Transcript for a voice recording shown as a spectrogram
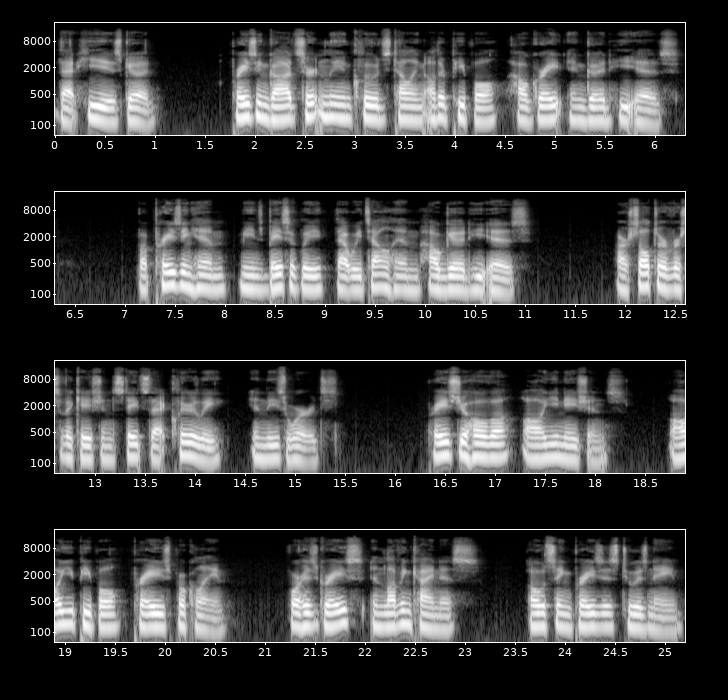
that He is good. Praising God certainly includes telling other people how great and good He is. But praising Him means basically that we tell Him how good He is. Our Psalter versification states that clearly in these words Praise Jehovah, all ye nations. All ye people, praise proclaim. For his grace and loving kindness, O sing praises to his name.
